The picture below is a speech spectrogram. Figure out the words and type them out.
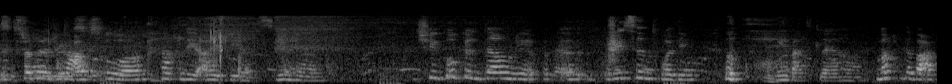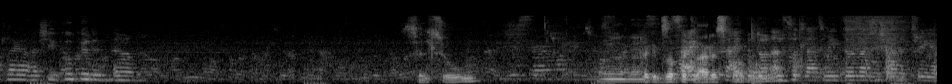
تتفرجي على الصور تاخذي ايدياز مين هاي؟ شي جوجل داون ريسنت ويدنج مين بعثت لها اياها؟ ما حدا بعت لي اياها شي جوجل داون سلسوم بدك تظبط العرس سعيد بدهم بابا 1300 دولار مشان التريو.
